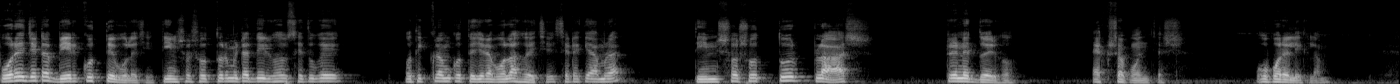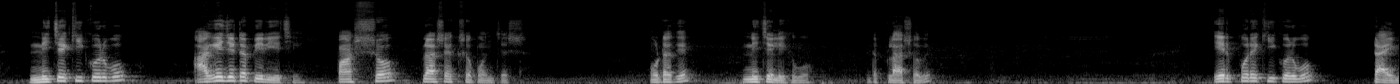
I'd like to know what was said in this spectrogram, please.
পরে যেটা বের করতে বলেছে, তিনশো সত্তর মিটার দীর্ঘ সেতুকে অতিক্রম করতে যেটা বলা হয়েছে, সেটাকে আমরা তিনশো সত্তর প্লাস ট্রেনের দৈর্ঘ্য, একশো পঞ্চাশ। ওপরে লিখলাম, নিচে কি করব? আগে যেটা পেরিয়েছি, পাঁচশো প্লাস একশো পঞ্চাশ। ওটাকে নিচে লিখব, এটা প্লাস হবে। এরপরে কি করব? টাইম,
